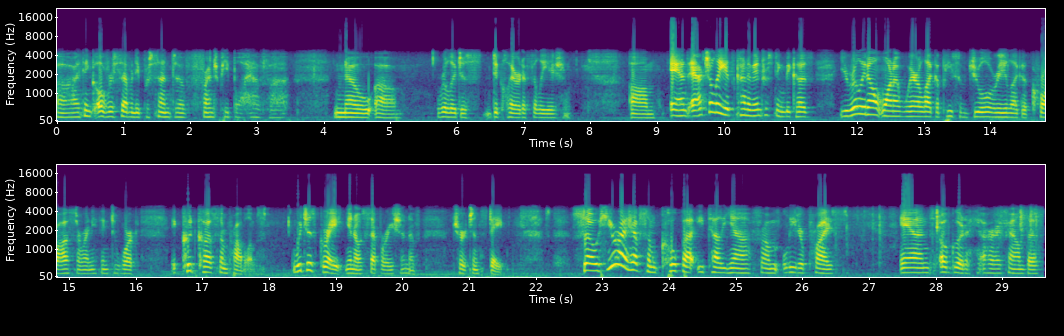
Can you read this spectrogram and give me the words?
Uh, I think over 70% of French people have uh, no um, religious declared affiliation. Um, and actually, it's kind of interesting because you really don't want to wear like a piece of jewelry, like a cross or anything to work. It could cause some problems, which is great, you know, separation of church and state. So here I have some Coppa Italien from Leader Price. And, oh good, I found the,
